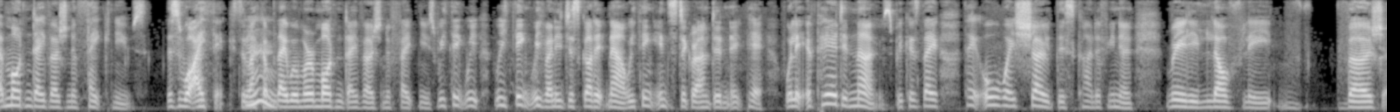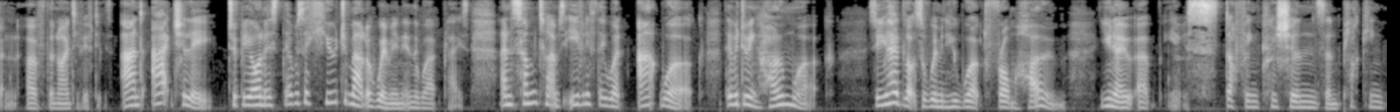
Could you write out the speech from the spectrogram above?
a modern day version of fake news. This is what I think. So, like, they were a modern day version of fake news. We think we we think we've only just got it now. We think Instagram didn't appear. Well, it appeared in those because they they always showed this kind of you know really lovely v- version of the 1950s. And actually, to be honest, there was a huge amount of women in the workplace. And sometimes, even if they weren't at work, they were doing homework. So you had lots of women who worked from home, you know, uh, you know stuffing cushions and plucking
